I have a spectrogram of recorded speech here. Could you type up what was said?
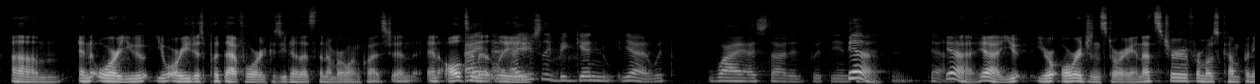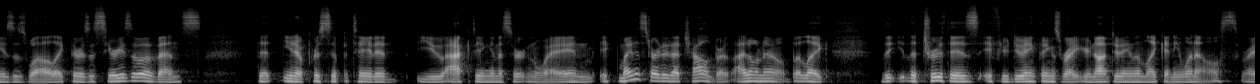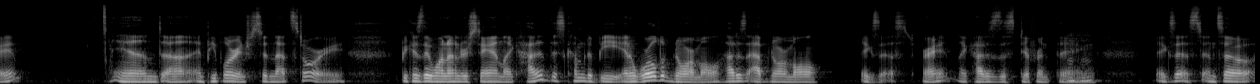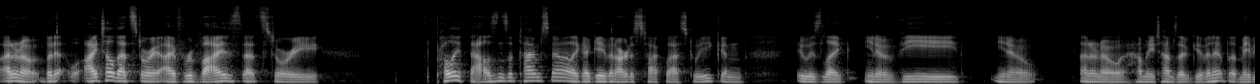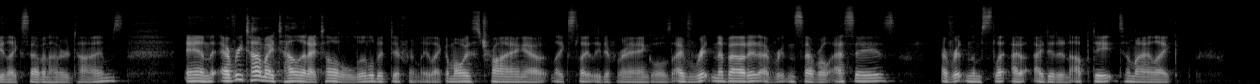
Um, and or you you or you just put that forward because you know that's the number one question. And ultimately, I, I usually begin, yeah, with why I started with the internet. And, yeah. yeah yeah you your origin story and that's true for most companies as well like there's a series of events that you know precipitated you acting in a certain way and it might have started at childbirth i don't know but like the the truth is if you're doing things right, you're not doing them like anyone else, right? And uh, and people are interested in that story because they want to understand like how did this come to be in a world of normal? How does abnormal exist, right? Like how does this different thing mm-hmm. exist? And so I don't know, but I tell that story. I've revised that story probably thousands of times now. Like I gave an artist talk last week and it was like, you know, V, you know, I don't know how many times I've given it, but maybe like 700 times. And every time I tell it, I tell it a little bit differently. Like I'm always trying out like slightly different angles. I've written about it. I've written several essays. I've written them. Sli- I, I did an update to my like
